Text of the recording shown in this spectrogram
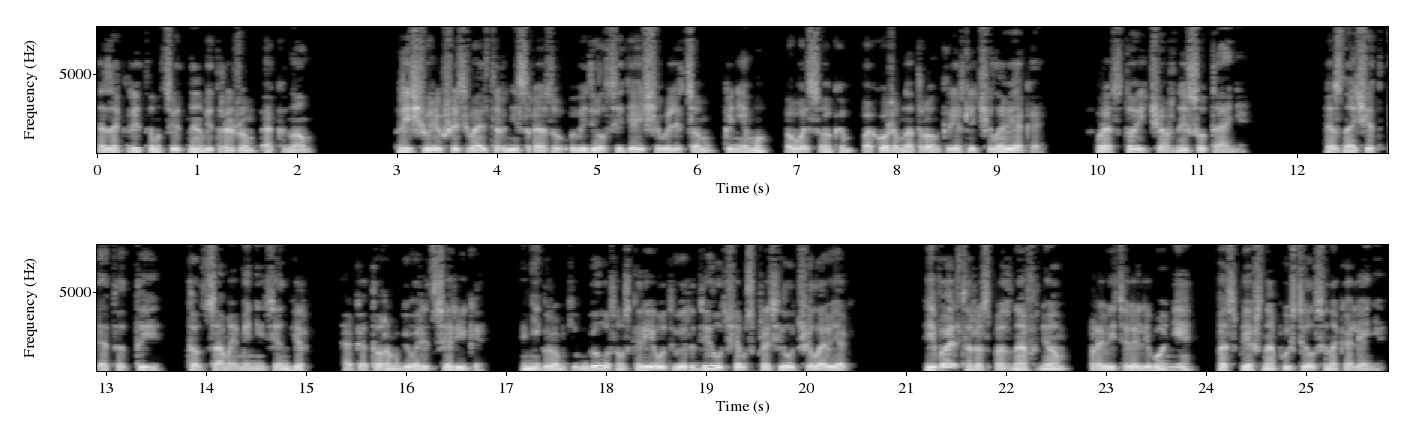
закрытым цветным витражом окном. Прищурившись, Вальтер не сразу увидел сидящего лицом к нему в высоком, похожем на трон кресле человека, в простой черной сутане. «Значит, это ты, тот самый мини-зингер, о котором говорит вся Рига?» Негромким голосом скорее утвердил, чем спросил человек. И Вальтер, распознав в нем правителя Ливонии поспешно опустился на колени.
